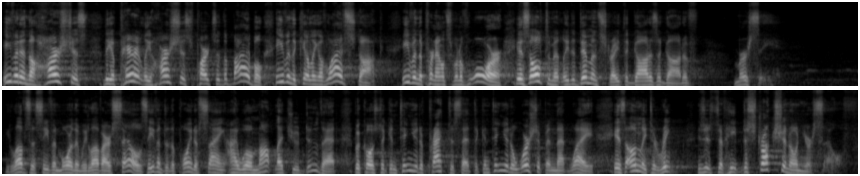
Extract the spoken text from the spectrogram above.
Even in the harshest, the apparently harshest parts of the Bible, even the killing of livestock, even the pronouncement of war, is ultimately to demonstrate that God is a God of mercy. He loves us even more than we love ourselves, even to the point of saying, I will not let you do that, because to continue to practice that, to continue to worship in that way, is only to reap, is to heap destruction on yourself.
